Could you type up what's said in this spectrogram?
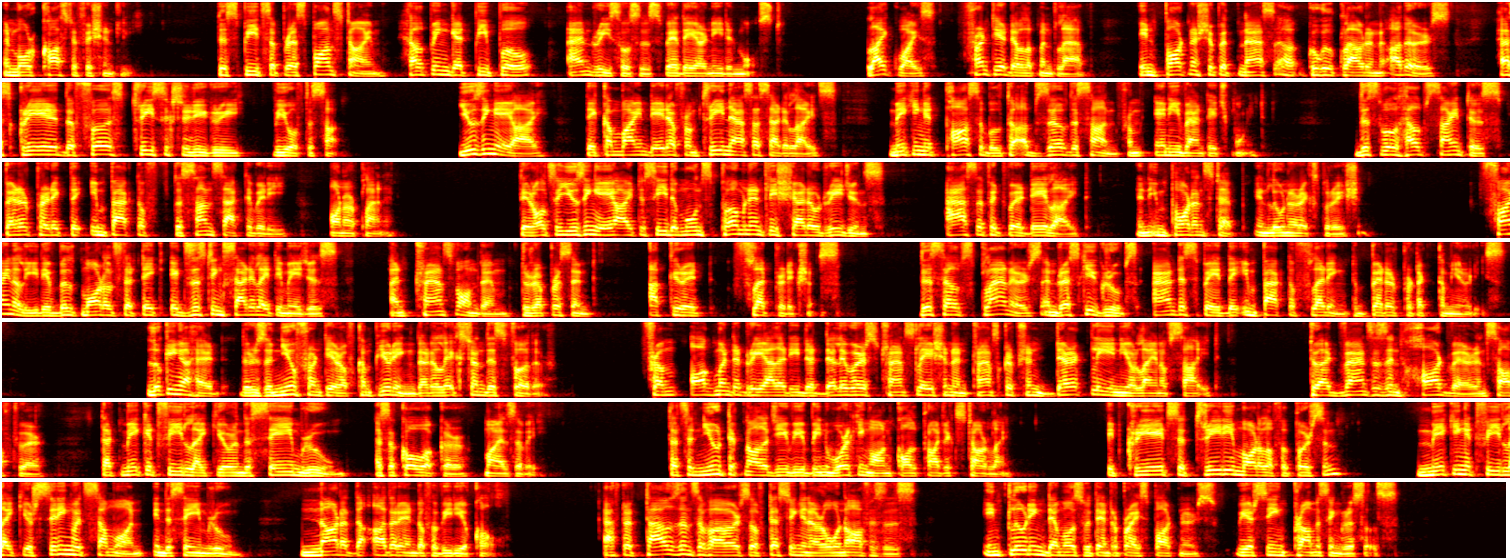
and more cost efficiently. This speeds up response time, helping get people and resources where they are needed most. Likewise, Frontier Development Lab, in partnership with NASA, Google Cloud, and others, has created the first 360 degree view of the sun. Using AI, they combine data from three NASA satellites, making it possible to observe the sun from any vantage point. This will help scientists better predict the impact of the sun's activity on our planet. They're also using AI to see the moon's permanently shadowed regions as if it were daylight, an important step in lunar exploration. Finally, they've built models that take existing satellite images and transform them to represent accurate flood predictions. This helps planners and rescue groups anticipate the impact of flooding to better protect communities. Looking ahead, there is a new frontier of computing that will extend this further. From augmented reality that delivers translation and transcription directly in your line of sight, to advances in hardware and software that make it feel like you're in the same room as a coworker miles away. That's a new technology we've been working on called Project Starline. It creates a 3D model of a person, making it feel like you're sitting with someone in the same room, not at the other end of a video call. After thousands of hours of testing in our own offices, including demos with enterprise partners, we are seeing promising results.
